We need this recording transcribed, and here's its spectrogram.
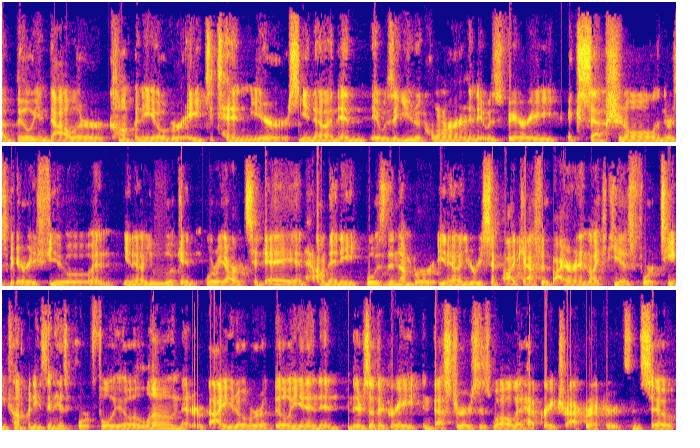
a billion dollar company over eight to 10 years, you know, and, and it was a unicorn and it was very exceptional and there's very few. And, you know, you look at where we are today and how many, what was the number, you know, in your recent podcast with Byron, like he has 14 companies in his portfolio alone that are valued over a billion. And there's other great investors as well that have great track records. And so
